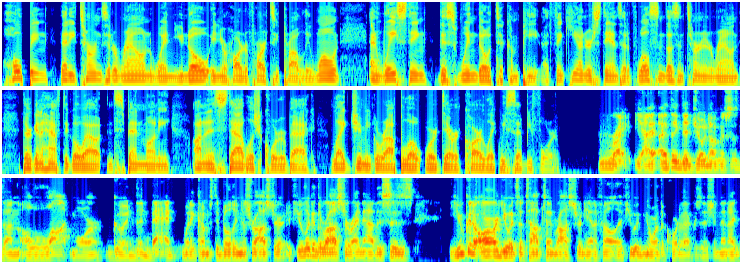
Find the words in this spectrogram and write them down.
hoping that he turns it around when you know in your heart of hearts he probably won't, and wasting this window to compete. I think he understands that if Wilson doesn't turn it around, they're going to have to go out and spend money on an established quarterback like Jimmy Garoppolo or Derek Carr, like we said before. Right. Yeah. I, I, think that Joe Douglas has done a lot more good than bad when it comes to building this roster. If you look at the roster right now, this is, you could argue it's a top 10 roster in the NFL if you ignore the quarterback position. And I,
